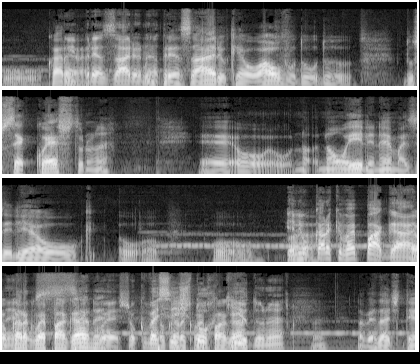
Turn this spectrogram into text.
o cara, o empresário, o né? empresário que é o alvo do, do, do sequestro, né? É, o, não ele, né? Mas ele é o, o, o ele é o cara que vai pagar, É né? o cara que vai pagar, né? É o que vai é ser extorquido, né? né? Na verdade, tem,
